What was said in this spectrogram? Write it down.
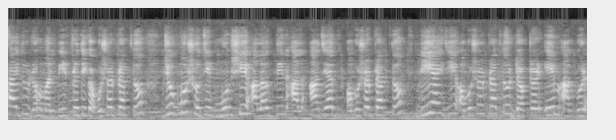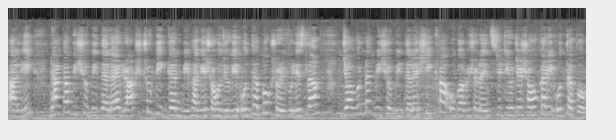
সাইদুর রহমান বীর প্রতীক অবসরপ্রাপ্ত, যুগ্ম সচিব মুন্সি আলাউদ্দিন আল আজাদ অবসরপ্রাপ্ত ডিআইজি অবসরপ্রাপ্ত ডক্টর এম আকবর আলী, ঢাকা বিশ্ববিদ্যালয়ের রাষ্ট্রবিজ্ঞান বিভাগের সহযোগী অধ্যাপক শরীফুল ইসলাম, জগন্নাথ বিশ্ববিদ্যালয়ের শিক্ষা ও গবেষণা ইনস্টিটিউটের সহকারী অধ্যাপক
